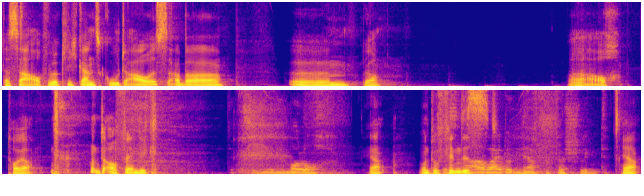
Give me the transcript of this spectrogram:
Das sah auch wirklich ganz gut aus, aber ähm, ja, war auch teuer und aufwendig. Das ist ein Moloch. Ja, und du das findest. Arbeit und Nerven verschlingt. Ja,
